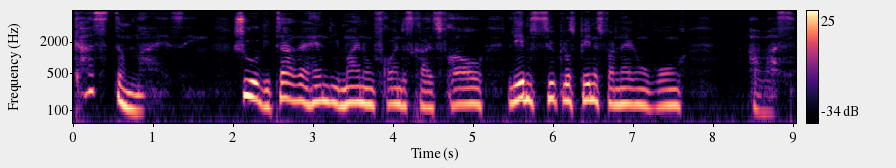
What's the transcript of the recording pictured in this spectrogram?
Customizing. Schuhe, Gitarre, Handy, Meinung, Freundeskreis, Frau, Lebenszyklus, Penisverlängerung. Aber was?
